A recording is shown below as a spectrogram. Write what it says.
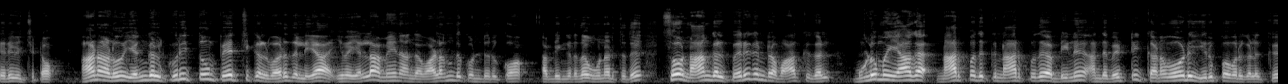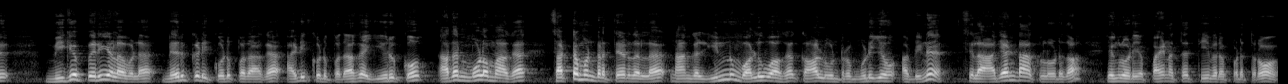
தெரிவிச்சிட்டோம். ஆனாலும் எங்கள் குறித்தும் பேச்சுக்கள் வருது இல்லையா? இவை எல்லாமே நாங்கள் வளர்ந்து கொண்டிருக்கோம் அப்படிங்கிறத உணர்த்துது. ஸோ நாங்கள் பெறுகின்ற வாக்குகள் முழுமையாக நாற்பதுக்கு நாற்பது அப்படின்னு அந்த வெற்றி கனவோடு இருப்பவர்களுக்கு மிகப்பெரிய அளவில் நெருக்கடி கொடுப்பதாக அடி கொடுப்பதாக இருக்கும். அதன் மூலமாக சட்டமன்ற தேர்தலில் நாங்கள் இன்னும் வலுவாக கால் ஒன்ற முடியும் அப்படின்னு சில அஜெண்டாக்களோடு தான் எங்களுடைய பயணத்தை தீவிரப்படுத்துகிறோம்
